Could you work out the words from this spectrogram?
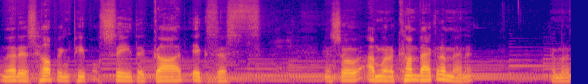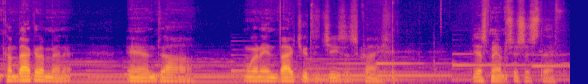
And that is helping people see that God exists And so I'm going to come back in a minute. I'm going to come back in a minute, and uh, I'm going to invite you to Jesus Christ. Yes, ma'am, Sister Steph.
